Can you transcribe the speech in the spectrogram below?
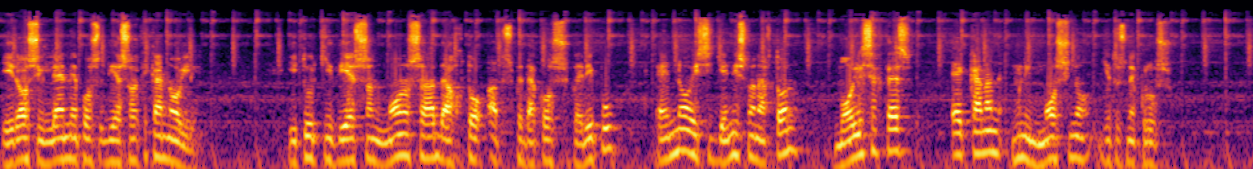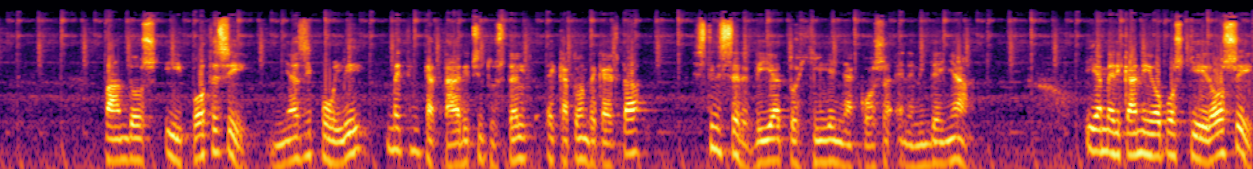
Οι Ρώσοι λένε πως διασώθηκαν όλοι. Οι Τούρκοι διέσωσαν μόνο 48 από τους 500 περίπου, ενώ οι συγγενείς των αυτών μόλις εχθές έκαναν μνημόσυνο για τους νεκρούς. Πάντως η υπόθεση μοιάζει πολύ με την κατάρριψη του Stealth 117 στην Σερβία το 1999. Οι Αμερικανοί όπως και οι Ρώσοι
